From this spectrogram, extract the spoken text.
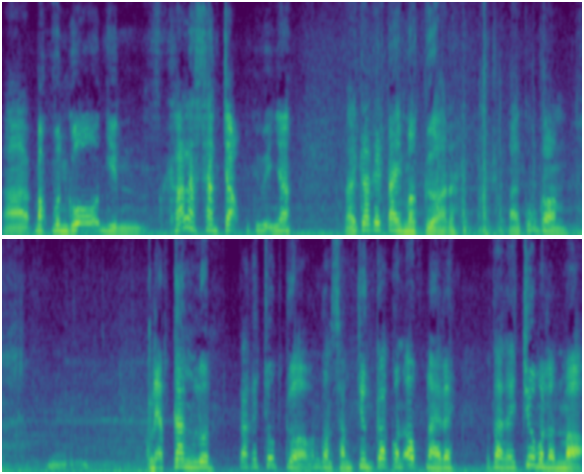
à, bọc vân gỗ nhìn khá là sang trọng quý vị nhá. Đấy các cái tay mở cửa đây đấy cũng còn đẹp căng luôn. Các cái chốt cửa vẫn còn sáng trưng các con ốc này đây chúng ta thấy chưa một lần mở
